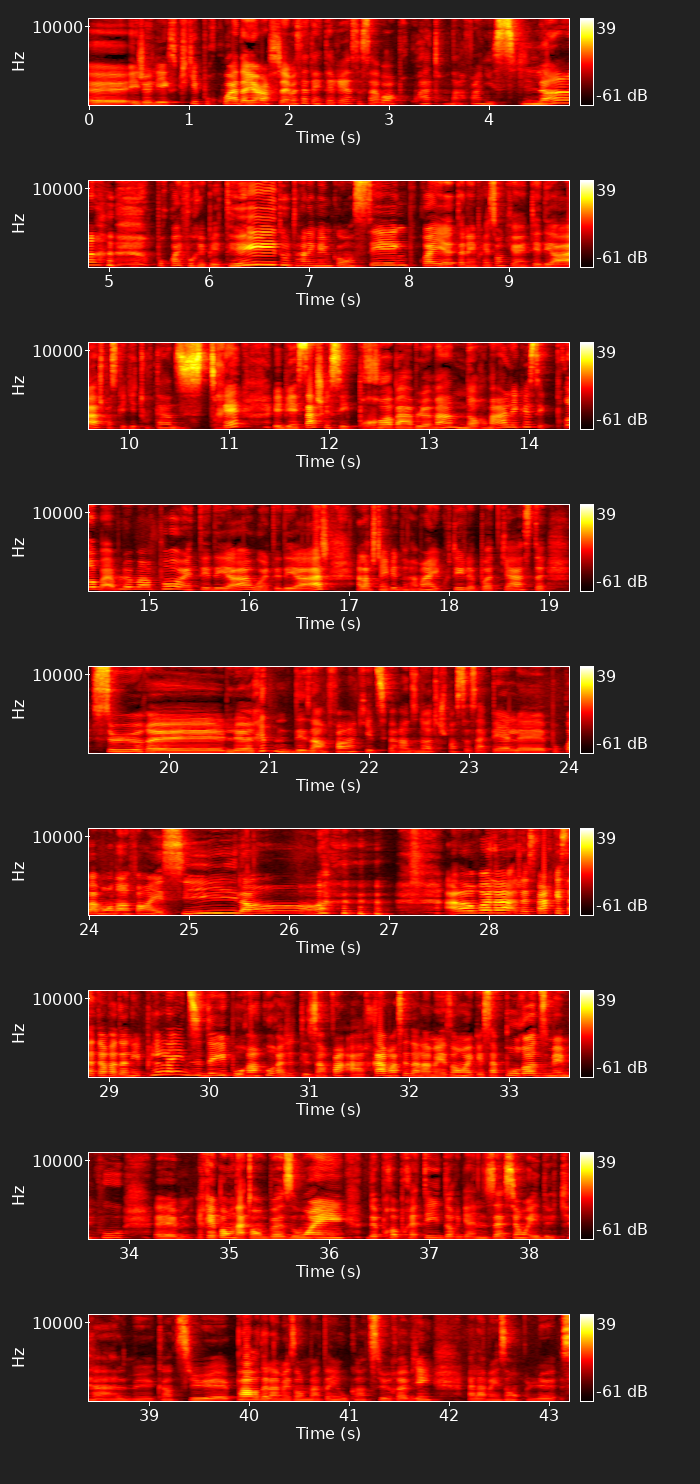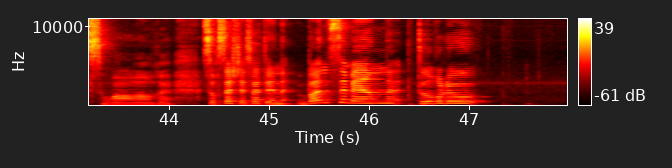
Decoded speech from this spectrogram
Euh, et je l'ai expliqué pourquoi. D'ailleurs, si jamais ça t'intéresse de savoir pourquoi ton enfant est si lent, pourquoi il faut répéter tout le temps les mêmes consignes, pourquoi tu as l'impression qu'il y a un TDAH parce qu'il est tout le temps distrait, eh bien, sache que c'est probablement normal et que c'est probablement probablement pas un TDA ou un TDAH. Alors, je t'invite vraiment à écouter le podcast sur euh, le rythme des enfants qui est différent du nôtre. Je pense que ça s'appelle euh, Pourquoi mon enfant est si lent? Alors voilà, j'espère que ça t'aura donné plein d'idées pour encourager tes enfants à ramasser dans la maison et que ça pourra du même coup euh, répondre à ton besoin de propreté, d'organisation et de calme quand tu pars de la maison le matin ou quand tu reviens à la maison le soir. Sur ce, je te souhaite une bonne semaine. Tourlou!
